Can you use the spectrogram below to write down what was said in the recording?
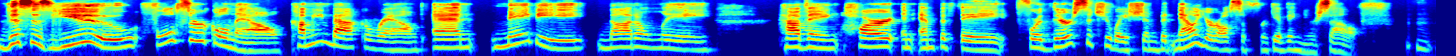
This is you full circle now, coming back around, and maybe not only having heart and empathy for their situation, but now you're also forgiving yourself. Mhm.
